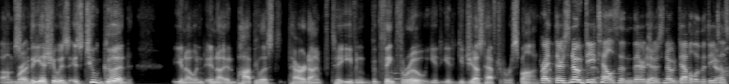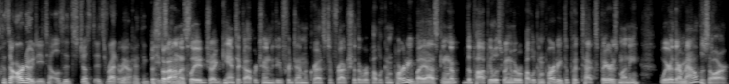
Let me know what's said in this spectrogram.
Um, so right. the issue is is too good you know, in in a, in populist paradigm to even think through. You you, you just have to respond. Right. There's no details yeah. and there yeah. there's no devil in the details because yeah. there are no details. It's just it's rhetoric. I think this is honestly a gigantic opportunity for Democrats to fracture the Republican Party by asking the, the populist wing of the Republican Party to put taxpayers' money where their mouths are.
